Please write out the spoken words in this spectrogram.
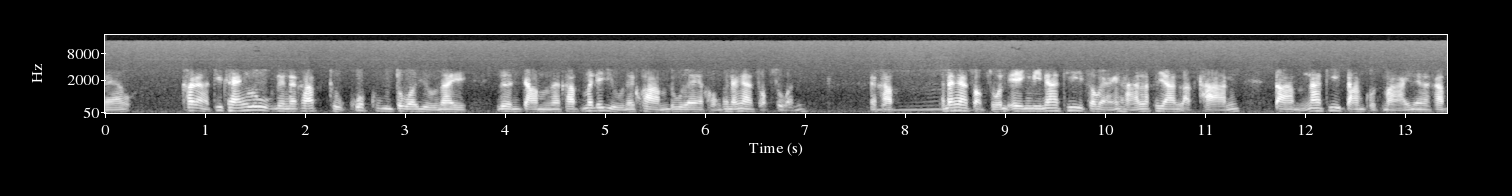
แล้ว ขณะที่แท้งลูกเนี่ยนะครับ ถูกควบคุมตัวอยู่ในเรือนจำนะครับ ไม่ได้อยู่ในความดูแลของพนักงานสอบสวนนะครับ พนักงานสอบสวนเองมีหน้าที่แสวงหาพยานหลักฐานตามหน้าที่ตามกฎหมายเนี่ยนะครับ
